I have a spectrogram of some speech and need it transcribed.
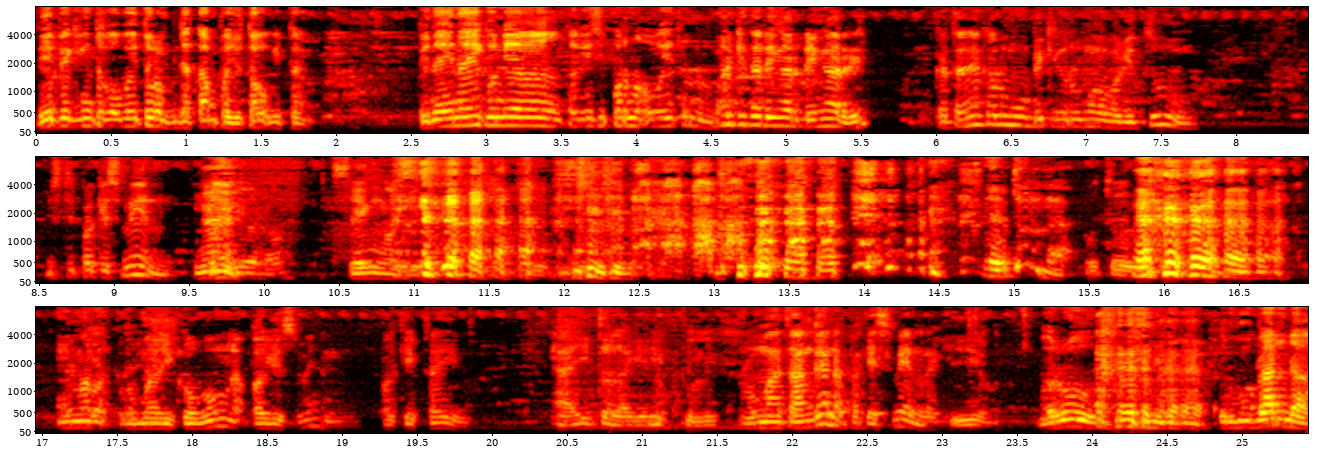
dia packing toko itu orang pindah tanpa juta tahu kita. Pindah naik kong dia kaki si porno itu. no. Mari kita dengar-dengar ya. Katanya kalau mau bikin rumah begitu mesti pakai semen. Nah, seng lagi. Betul enggak? Betul. Emang rumah di Kobong nak pakai semen, pakai kayu. Nah, itu lagi. Itu. Rumah tangga enggak pakai semen lagi. Iya. Baru rumah Belanda.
